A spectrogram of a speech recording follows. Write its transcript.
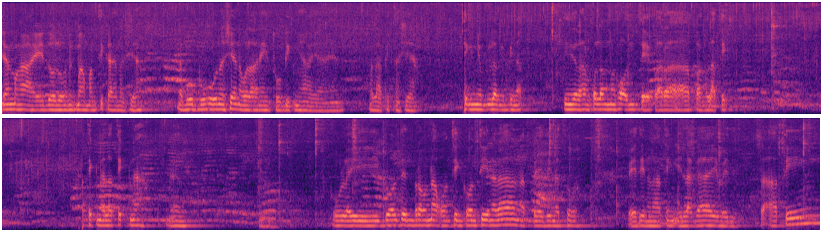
Yan mga idol, oh, nagmamantika na siya. Nabubuo na siya, nawala na yung tubig niya. Kaya yan, malapit na siya. Tingnyog lang, ipinak. Tinirahan ko lang ng konti para pang latik. Na latik na. Yan. Kulay golden brown na, konting-konti na lang at pwede na to. Pwede na nating ilagay with- sa ating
